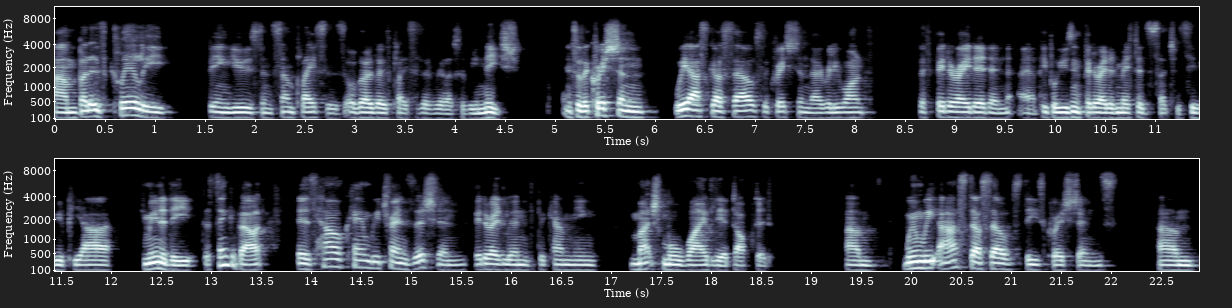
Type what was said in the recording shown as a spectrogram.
um, but it's clearly being used in some places, although those places are relatively niche. And so the question we ask ourselves, the question that I really want the federated and uh, people using federated methods such as CVPR community to think about is how can we transition federated learning to becoming much more widely adopted? Um, when we asked ourselves these questions, um,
